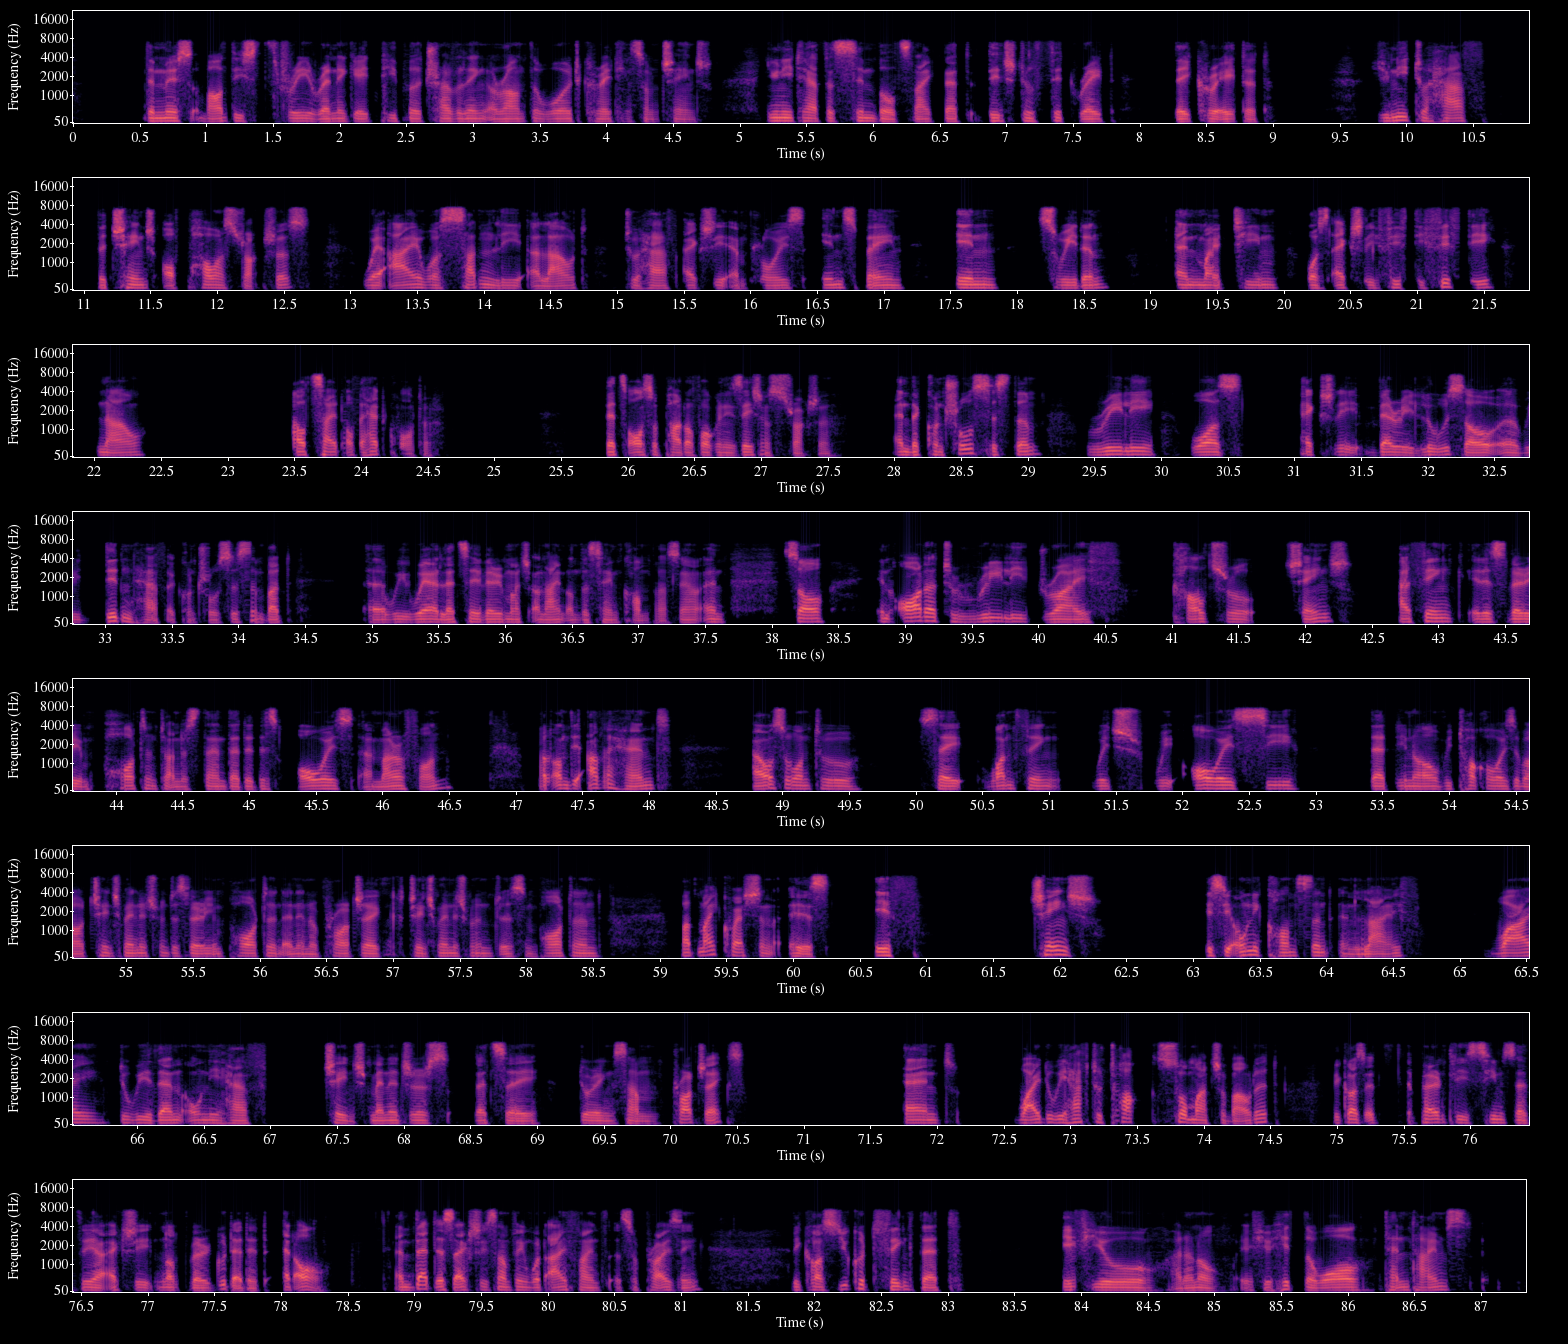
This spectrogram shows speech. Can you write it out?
the myths about these three renegade people traveling around the world creating some change. You need to have the symbols like that digital fit rate they created. You need to have the change of power structures where I was suddenly allowed to have actually employees in Spain, in Sweden, and my team was actually 50 50 now outside of the headquarter. That's also part of organizational structure. And the control system really was actually very loose. So uh, we didn't have a control system, but uh, we were, let's say, very much aligned on the same compass. Yeah? And so, in order to really drive cultural change, I think it is very important to understand that it is always a marathon. But on the other hand, I also want to say one thing which we always see that you know we talk always about change management is very important and in a project change management is important but my question is if change is the only constant in life why do we then only have change managers, let's say, during some projects? And why do we have to talk so much about it? Because it apparently seems that we are actually not very good at it at all. And that is actually something what I find surprising because you could think that if you, I don't know, if you hit the wall 10 times,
